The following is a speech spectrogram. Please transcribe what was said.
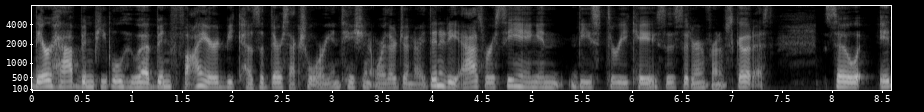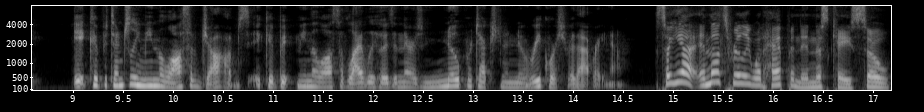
there have been people who have been fired because of their sexual orientation or their gender identity as we're seeing in these three cases that are in front of SCOTUS. So it it could potentially mean the loss of jobs. It could be, mean the loss of livelihoods and there's no protection and no recourse for that right now. So yeah, and that's really what happened in this case. So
